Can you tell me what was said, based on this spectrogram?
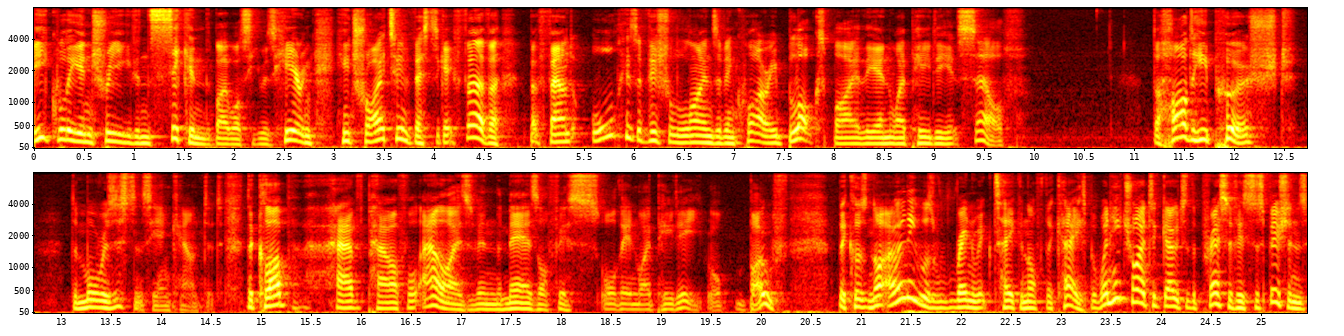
Equally intrigued and sickened by what he was hearing, he tried to investigate further, but found all his official lines of inquiry blocked by the NYPD itself. The harder he pushed, the more resistance he encountered. The club have powerful allies within the mayor's office or the NYPD, or both, because not only was Renwick taken off the case, but when he tried to go to the press of his suspicions,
